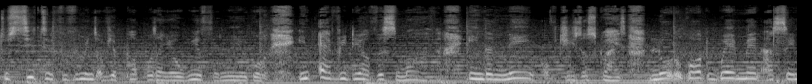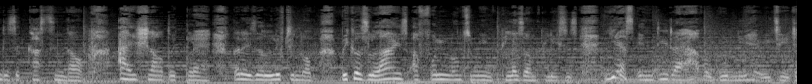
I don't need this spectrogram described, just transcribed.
To see to the fulfillment of your purpose and your will for me, oh God. In every day of this month, in the name of Jesus Christ, Lord, oh God, where men are saying there's a casting down, I shall declare that there is a lifting up because lines are falling onto me in pleasant places. Yes, indeed, I have a goodly heritage.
